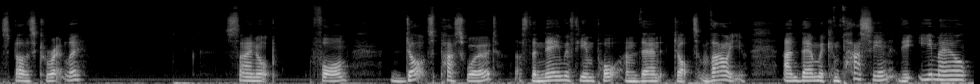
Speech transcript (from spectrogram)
Spell this correctly. Sign up form dot password, that's the name of the import, and then dot value. And then we can pass in the email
